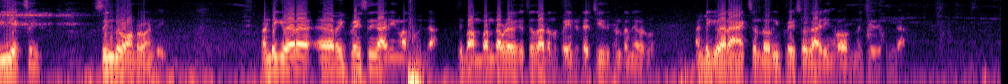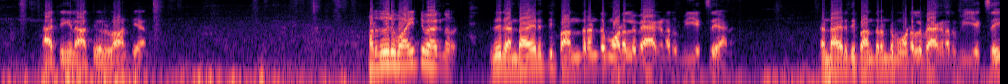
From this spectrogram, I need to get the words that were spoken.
V X I single owner വണ്ടി. വണ്ടിക്ക് വേറെ റീപ്ലേസ് കാര്യങ്ങളൊന്നുമില്ല. ഈ ബമ്പറിന്റെ അവിടെയൊക്കെ ചെറുതായിട്ടൊന്ന് പെയിന്റ് ടച്ച് ചെയ്തിട്ടുണ്ടെന്നേ ഉള്ളൂ. വണ്ടിക്ക് വേറെ ആക്സിഡന്റോ റീപ്ലേസോ കാര്യങ്ങളോ ഒന്നും ചെയ്തിട്ടില്ല. ആറ്റിങ്ങിൽ ആറ്റുകളുള്ള വണ്ടിയാണ്. അടുത്തൊരു വൈറ്റ് വാഗ്നർ ഇത് രണ്ടായിരത്തി പന്ത്രണ്ട് model WagonR V X I ആണ്. രണ്ടായിരത്തി പന്ത്രണ്ട് model WagonR V X I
